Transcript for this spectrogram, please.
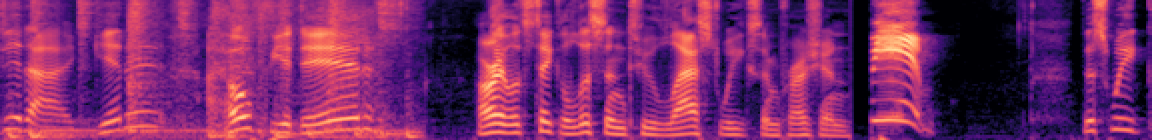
Did I get it? I hope you did. All right, let's take a listen to last week's impression. Bam! This week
